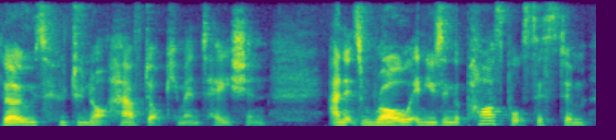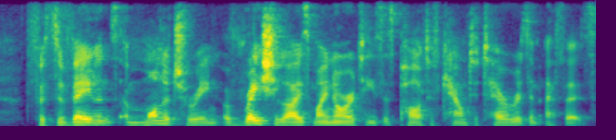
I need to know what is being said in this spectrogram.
those who do not have documentation, and its role in using the passport system for surveillance and monitoring of racialised minorities as part of counter-terrorism efforts,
